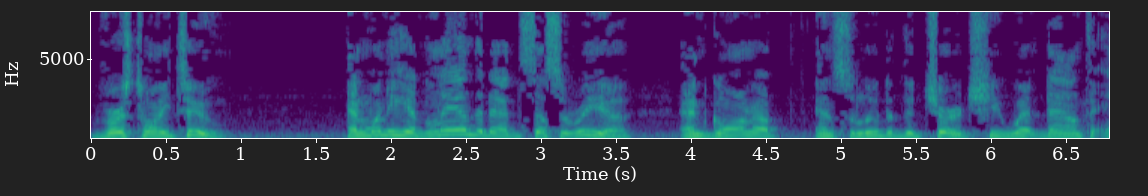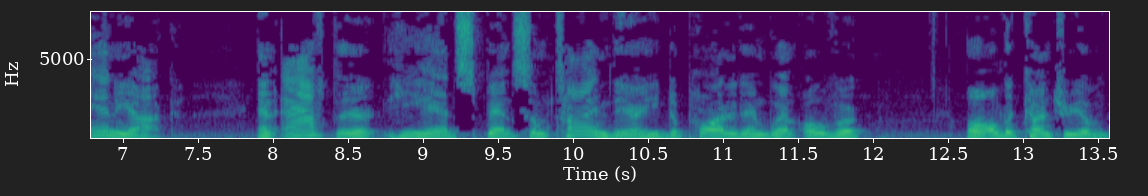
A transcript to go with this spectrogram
Verse 22 And when he had landed at Caesarea and gone up and saluted the church, he went down to Antioch. And after he had spent some time there, he departed and went over all the country of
